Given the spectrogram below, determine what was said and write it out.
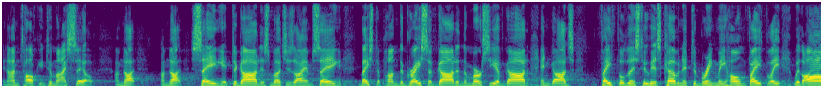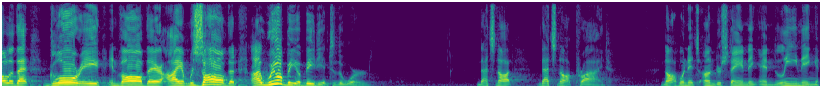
And I'm talking to myself. I'm not I'm not saying it to God as much as I am saying, based upon the grace of God and the mercy of God and God's faithfulness to His covenant to bring me home faithfully, with all of that glory involved there, I am resolved that I will be obedient to the Word. That's not, that's not pride, not when it's understanding and leaning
